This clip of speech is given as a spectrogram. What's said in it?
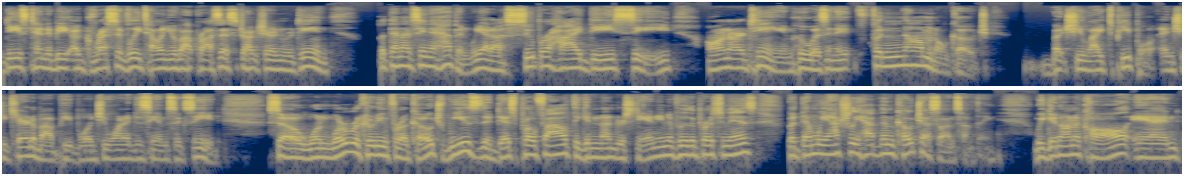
D's tend to be aggressively telling you about process, structure, and routine. But then I've seen it happen. We had a super high DC on our team who was a phenomenal coach, but she liked people and she cared about people and she wanted to see them succeed. So when we're recruiting for a coach, we use the disc profile to get an understanding of who the person is, but then we actually have them coach us on something. We get on a call and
